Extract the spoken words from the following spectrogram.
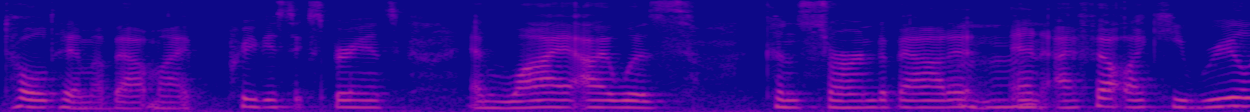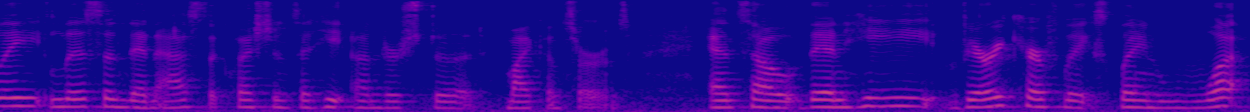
told him about my previous experience and why I was concerned about it. Mm-hmm. And I felt like he really listened and asked the questions that he understood my concerns. And so then he very carefully explained what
